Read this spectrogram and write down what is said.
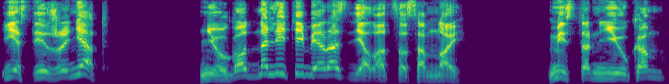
Если же нет, не угодно ли тебе разделаться со мной? Мистер Ньюком,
